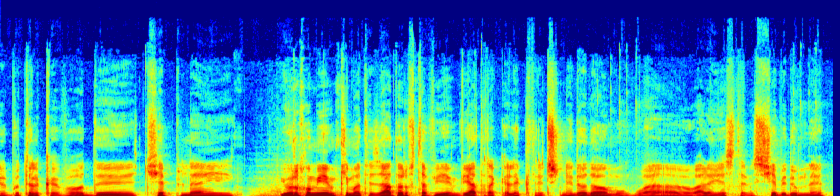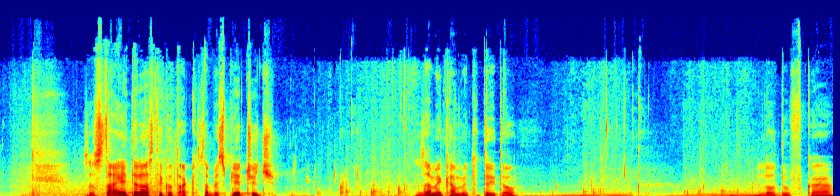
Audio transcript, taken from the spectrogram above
Yy, butelkę wody cieplej i uruchomiłem klimatyzator, wstawiłem wiatrak elektryczny do domu. Wow, ale jestem z siebie dumny. Zostaje teraz tylko tak, zabezpieczyć. Zamykamy tutaj to. Lodówka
